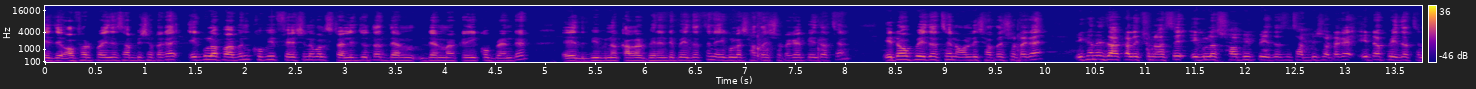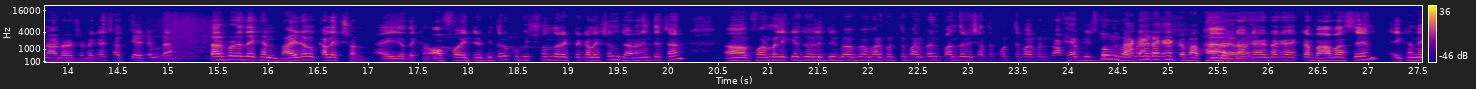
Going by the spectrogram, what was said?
এই যে অফার প্রাইসে ছাব্বিশশো টাকায়, এগুলো পাবেন খুবই ফ্যাশনেবল স্টাইলিশ জুতা ডেন- ডেনমার্কের ইকো ব্র্যান্ডের বিভিন্ন কালার ভ্যারাইটি পেয়ে যাচ্ছেন, এগুলো সাতাইশশো টাকায় পেয়ে যাচ্ছেন। এটাও পেয়ে যাচ্ছেন অনলি সাতাইশশো টাকায়। এখানে যা কালেকশন আছে এগুলো সবই পেয়ে যাচ্ছেন ছাব্বিশশো টাকায়। এটা পেয়ে যাচ্ছেন আঠারোশো টাকায় সাতটি আইটেমটা তারপরে দেখেন ভাইরাল কালেকশন এই যে দেখেন অফ হোয়াইটের ভিতরে খুবই সুন্দর একটা কালেকশন যারা নিতে চান ফর্মালি ক্যাজুয়ালি দুইভাবে ব্যবহার করতে পারবেন পাঞ্জাবির সাথে পড়তে পারবেন হ্যাঁ ঢাকায় একটা ভাব আছে। এখানে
